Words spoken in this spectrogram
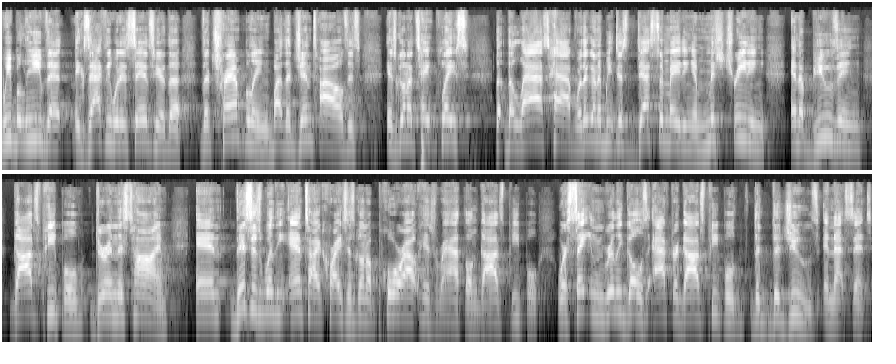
we believe that exactly what it says here, the, the trampling by the Gentiles is, is going to take place the, the last half where they're going to be just decimating and mistreating and abusing God's people during this time. And this is when the Antichrist is going to pour out his wrath on God's people, where Satan really goes after God's people, the, the Jews in that sense.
